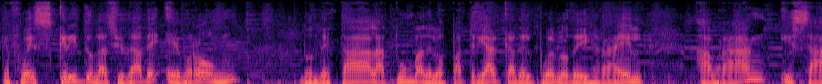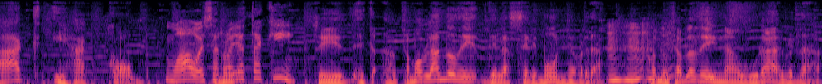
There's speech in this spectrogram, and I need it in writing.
que fue escrito en la ciudad de Hebrón, donde está la tumba de los patriarcas del pueblo de Israel, Abraham, Isaac y Jacob. Wow, ese rollo está aquí. Sí, est- estamos hablando de, de la ceremonia, ¿verdad? Cuando se habla de inaugurar, ¿verdad?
